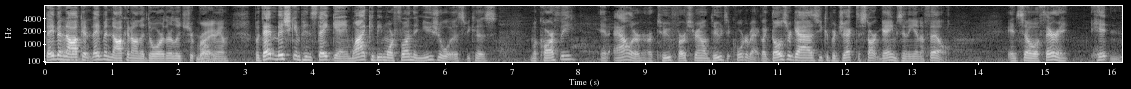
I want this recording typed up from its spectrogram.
they've been um, knocking. They've been knocking on the door of their leadership program. Right. But that Michigan Penn State game, why it could be more fun than usual is because McCarthy and Allar are two first round dudes at quarterback. Like those are guys you could project to start games in the NFL. And so if they're hitting,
